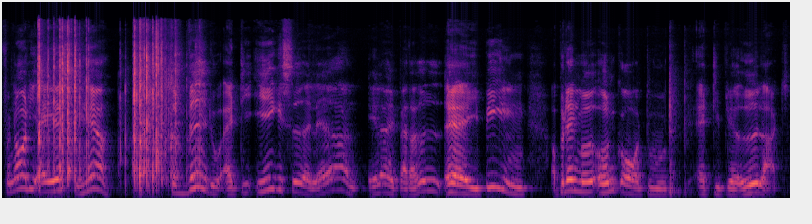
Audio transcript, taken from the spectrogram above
For når de er i æsken her, så ved du, at de ikke sidder i laderen eller i, batteriet, øh, i bilen, og på den måde undgår du, at de bliver ødelagt.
